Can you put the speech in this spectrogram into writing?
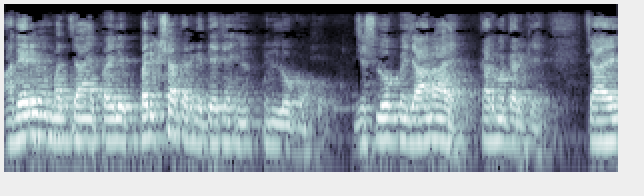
अंधेरे में मत जाए, पहले परीक्षा करके देखें इन लोगों को। जिस लोक में जाना है, कर्म करके, चाहे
